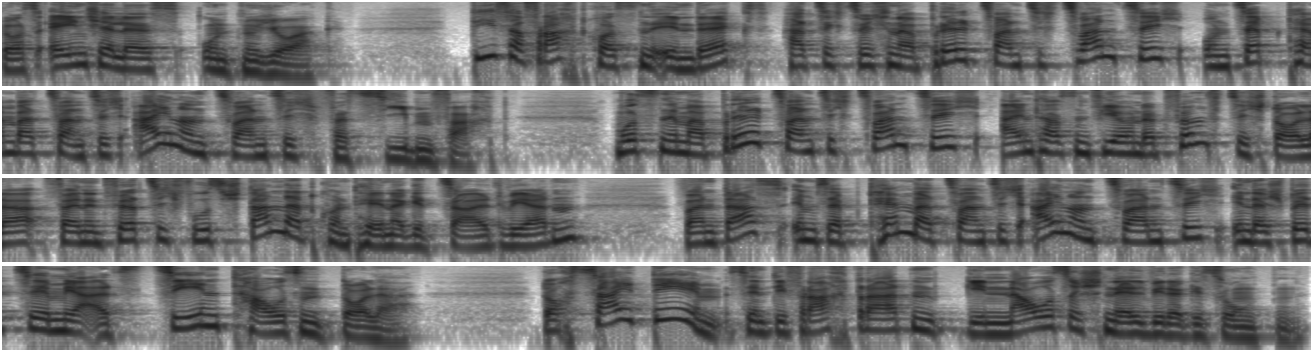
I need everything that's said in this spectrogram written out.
Los Angeles und New York. Dieser Frachtkostenindex hat sich zwischen April 2020 und September 2021 versiebenfacht. Mussten im April 2020 1450 Dollar für einen 40 Fuß Standardcontainer gezahlt werden, waren das im September 2021 in der Spitze mehr als 10.000 Dollar. Doch seitdem sind die Frachtraten genauso schnell wieder gesunken.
